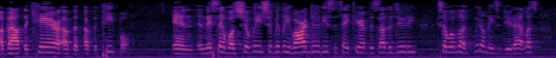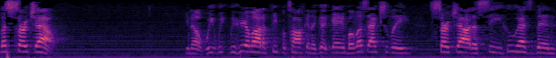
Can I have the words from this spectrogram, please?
about the care of the of the people, and and they said, well, should we should we leave our duties to take care of this other duty? He said, well, look, we don't need to do that. Let's let's search out. You know, we, we, we hear a lot of people talking a good game, but let's actually search out and see who has been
